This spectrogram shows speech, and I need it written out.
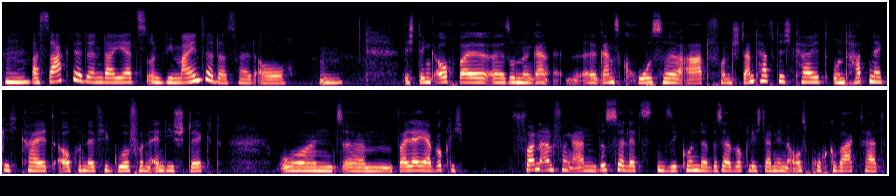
Mhm. Was sagt er denn da jetzt und wie meint er das halt auch? Mhm. Ich denke auch, weil äh, so eine ga äh, ganz große Art von Standhaftigkeit und Hartnäckigkeit auch in der Figur von Andy steckt. Und ähm, weil er ja wirklich von Anfang an bis zur letzten Sekunde, bis er wirklich dann den Ausbruch gewagt hat,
